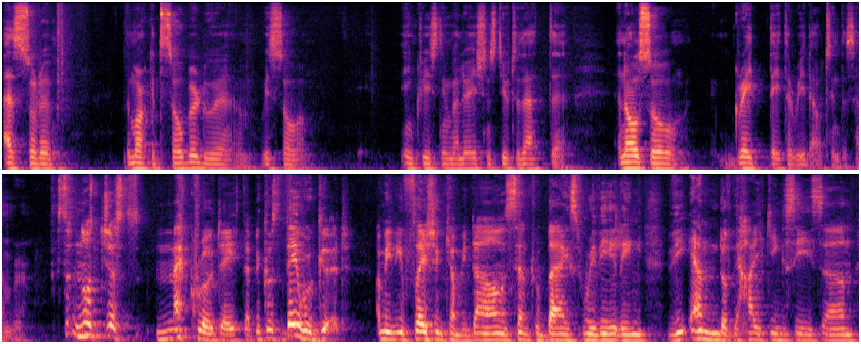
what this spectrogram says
as sort of the market sobered. We, we saw increased in valuations due to that, uh, and also great data readouts in December. So not just macro data, because they were good. I mean, inflation coming down, central banks revealing the end of the hiking season,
